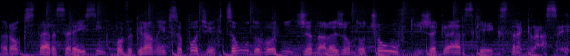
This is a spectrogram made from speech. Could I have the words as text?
Rockstars Racing po wygranej w Sopocie chcą udowodnić, że należą do czołówki żeglarskiej ekstraklasy.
